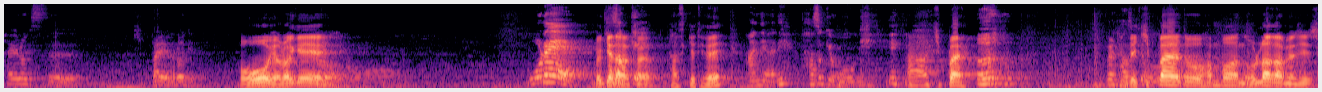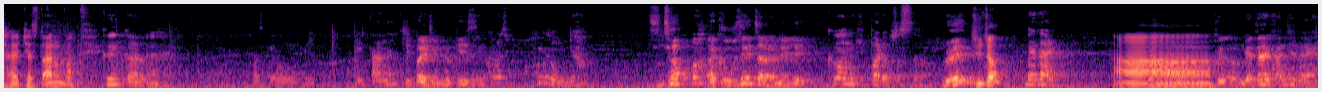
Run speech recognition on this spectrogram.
하이록스 깃발 여러 개. 오 여러 개. 올해 몇개 다섯 나갈까요? 다섯 개 대회? 아니 아니 다섯 개 모으기. 아 깃발. 깃발 다섯 근데 개 깃발도 한번 올라가면 이제 잘 계속 따는 것 같아. 모으기. 그러니까요. 네. 일단은 깃발 지금 몇 개 있어요? 크로스 한 개도 없는데요. 진짜? 아 그 우승했잖아 릴레이 그거는 깃발이 없었어요. 왜? 진짜? 메달. 아. 그 메달 간지네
